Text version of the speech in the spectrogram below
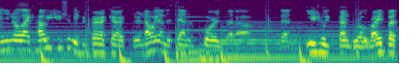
and you know, like how you usually prepare a character. Now I understand, of course, that um, that usually depends role, right? But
